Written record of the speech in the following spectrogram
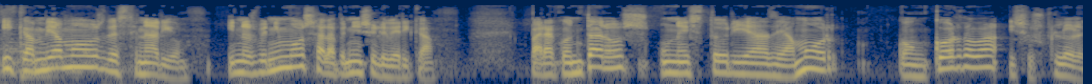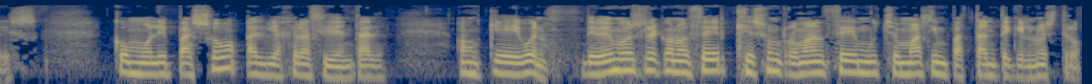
Y cambiamos de escenario y nos venimos a la península ibérica para contaros una historia de amor con Córdoba y sus flores, como le pasó al viajero accidental. Aunque, bueno, debemos reconocer que es un romance mucho más impactante que el nuestro.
